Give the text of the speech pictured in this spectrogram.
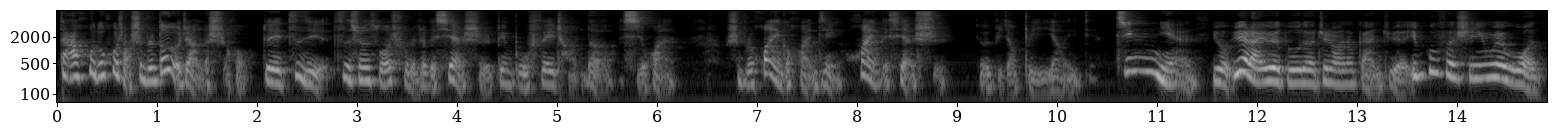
大家或多或少是不是都有这样的时候，对自己自身所处的这个现实并不非常的喜欢，是不是换一个环境、换一个现实就会比较不一样一点？今年有越来越多的这样的感觉，一部分是因为我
